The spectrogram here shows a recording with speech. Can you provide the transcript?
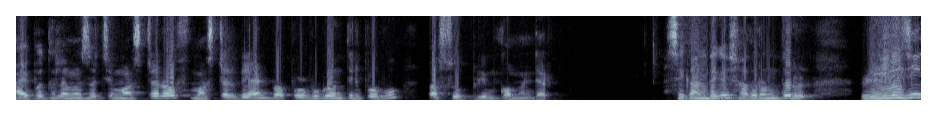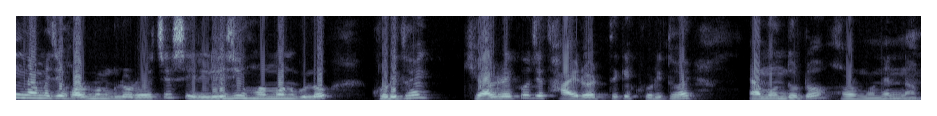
হাইপোথ্যালামাস হচ্ছে মাস্টার অফ মাস্টার গ্ল্যান্ড বা প্রভু গ্রন্থির প্রভু বা সুপ্রিম কমান্ডার সেখান থেকে সাধারণত রিলিজিং নামে যে হরমোনগুলো রয়েছে, সেই রিলিজিং হরমোনগুলো খরিত হয়। খেয়াল রেখো যে থাইরয়েড থেকে খরিত হয় এমন দুটো হরমোনের নাম।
